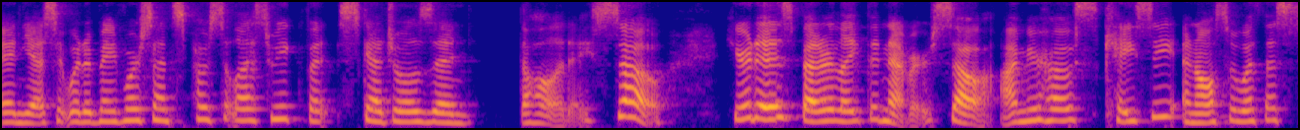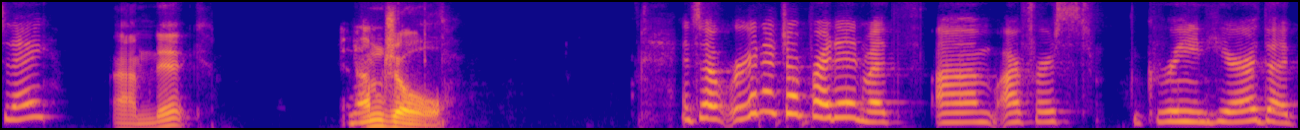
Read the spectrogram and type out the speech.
And yes, it would have made more sense to post it last week, but schedules and the holidays. So, here it is, better late than never. So I'm your host, Casey, and also with us today. I'm Nick. And I'm Joel. And so we're gonna jump right in with um our first green here. The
